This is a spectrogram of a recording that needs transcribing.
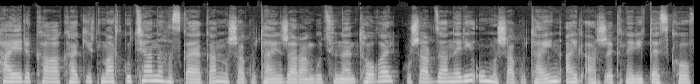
Հայերը քաղաքակիրթ մարդկությանը հսկայական մշակութային ժառանգություն են թողել հուշարձանների ու մշակութային այլ արժեքների տեսքով։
